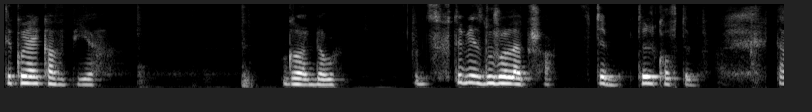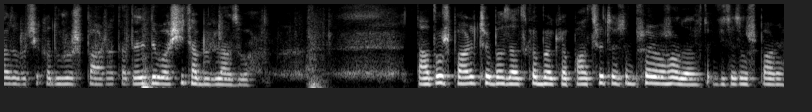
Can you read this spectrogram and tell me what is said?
Tylko jajka wypije. Gołębią. Więc w tym jest dużo lepsza. W tym, tylko w tym. Tam zobaczcie jaka dużo szparza, ta tędy łasica by wlazła. Tamtą szparę trzeba zatkać, bo jak ja patrzę, to jestem przerażona, jak widzę tą szparę.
